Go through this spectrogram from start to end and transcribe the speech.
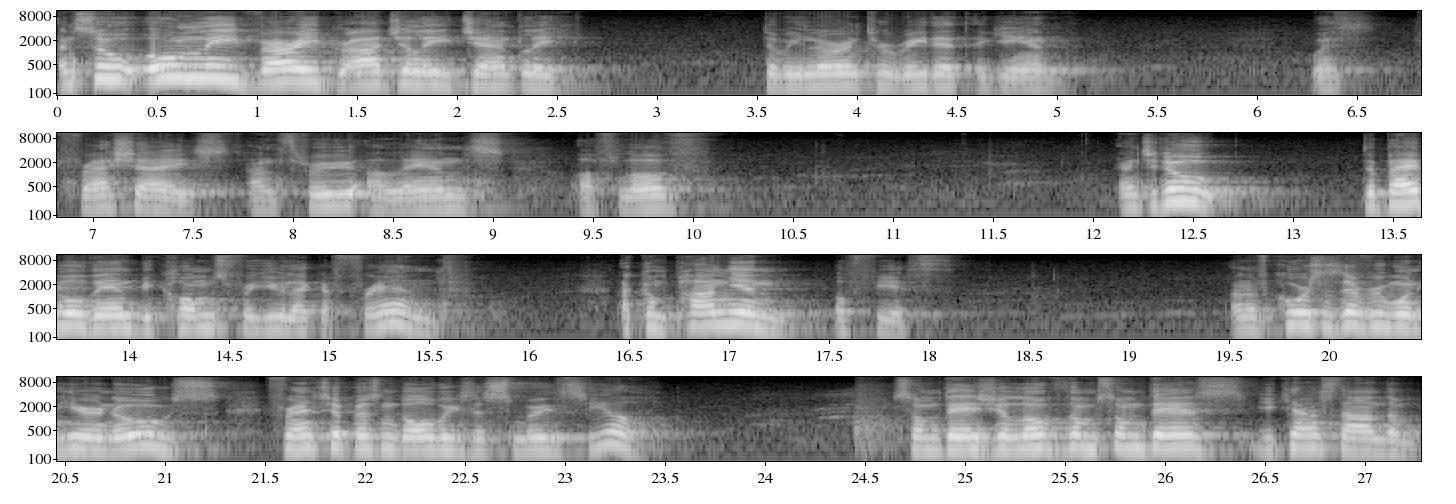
And so, only very gradually, gently, do we learn to read it again with fresh eyes and through a lens of love. And you know, the Bible then becomes for you like a friend, a companion of faith. And of course, as everyone here knows, friendship isn't always a smooth sail. Some days you love them, some days you can't stand them.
